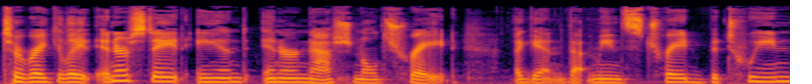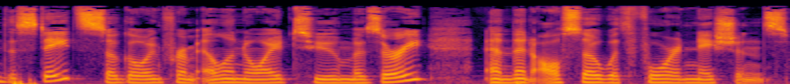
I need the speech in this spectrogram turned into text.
to regulate interstate and international trade. Again, that means trade between the states, so going from Illinois to Missouri, and then also with foreign nations.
